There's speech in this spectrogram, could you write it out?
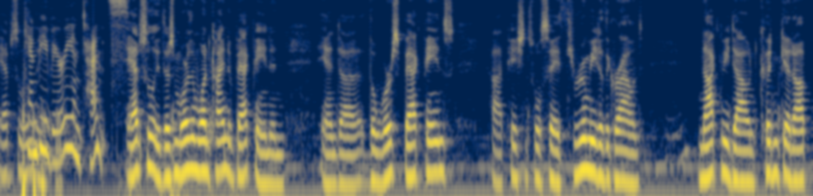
absolutely can be very intense. Absolutely, there's more than one kind of back pain, and and uh, the worst back pains, uh, patients will say threw me to the ground, knocked me down, couldn't get up,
